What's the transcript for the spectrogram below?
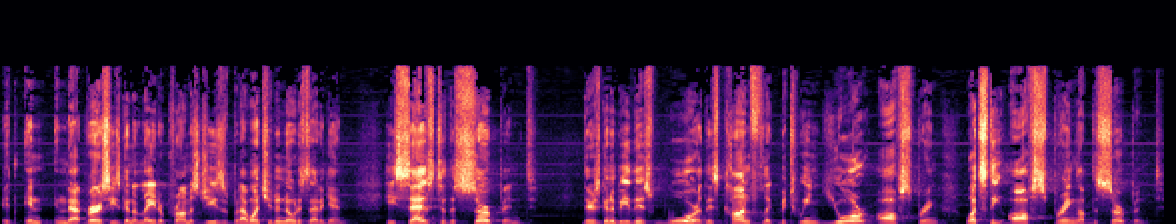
It, in, in that verse, he's going to later promise Jesus, but I want you to notice that again. He says to the serpent, there's going to be this war, this conflict between your offspring. What's the offspring of the serpent?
